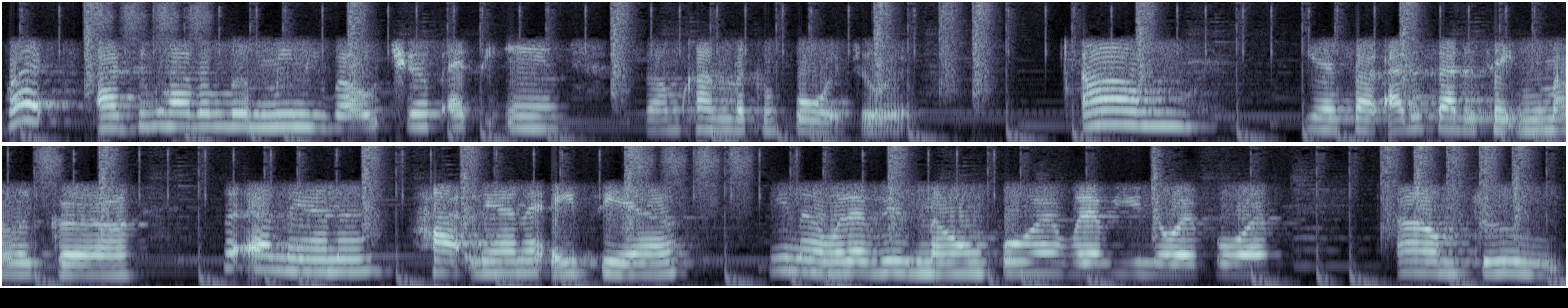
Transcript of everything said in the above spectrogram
But I do have a little mini road trip at the end, so I'm kind of looking forward to it. Um, yes, I, I decided to take me my little girl to Atlanta, Hot Atlanta, ATL, you know, whatever it's known for, whatever you know it for, um, to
